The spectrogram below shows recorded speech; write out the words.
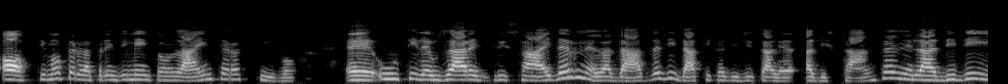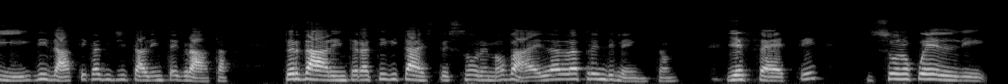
ottimo per l'apprendimento online interattivo. È utile usare il Treesider nella DAD, didattica digitale a distanza, e nella DDI, didattica digitale integrata, per dare interattività e spessore mobile all'apprendimento. Gli effetti sono quelli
